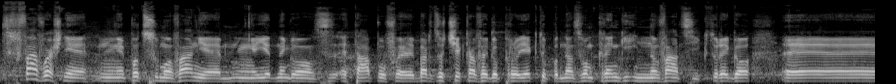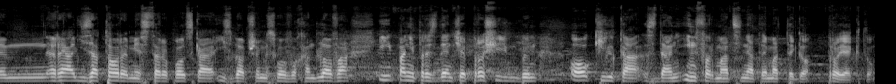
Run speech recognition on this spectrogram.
Trwa właśnie mm, podsumowanie mm, jednego z etapów e, bardzo ciekawego projektu pod nazwą Kręgi Innowacji, którego mm, realizatorem jest Staropolska Izba Przemysłowo-Handlowa i panie prezydencie prosiłbym o kilka zdań informacji na temat tego projektu.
